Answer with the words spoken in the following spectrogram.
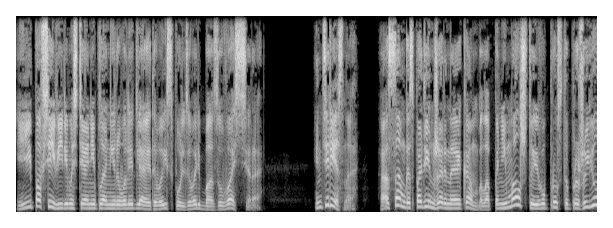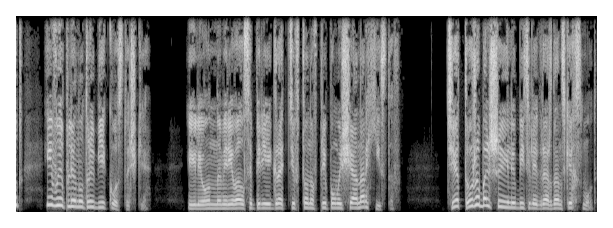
И, по всей видимости, они планировали для этого использовать базу Вассера. Интересно, а сам господин Жареная Камбала понимал, что его просто прожуют и выплюнут рыбьи косточки? Или он намеревался переиграть тевтонов при помощи анархистов? Те тоже большие любители гражданских смут.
